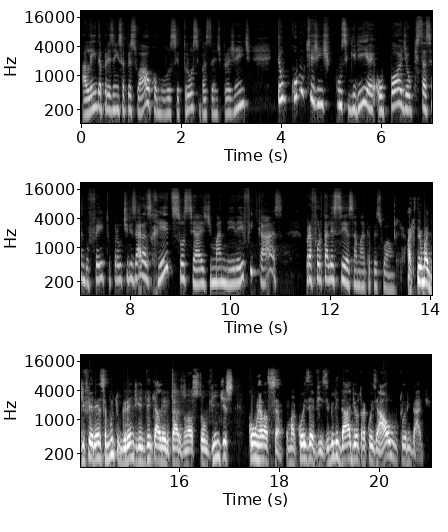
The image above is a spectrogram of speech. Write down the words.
além da presença pessoal, como você trouxe bastante para gente, então, como que a gente conseguiria, ou pode, ou que está sendo feito para utilizar as redes sociais de maneira eficaz para fortalecer essa marca pessoal? Aqui tem uma diferença muito grande que a gente tem que alertar os nossos ouvintes com relação. Uma coisa é visibilidade, outra coisa é autoridade.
